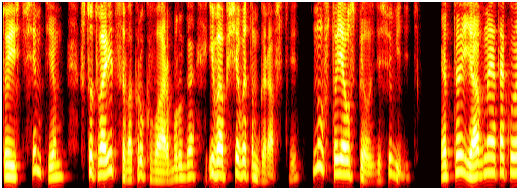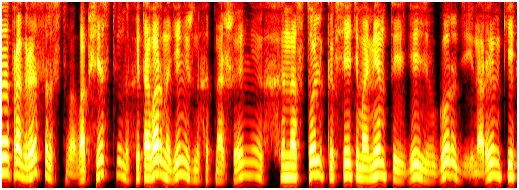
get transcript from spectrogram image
То есть всем тем, что творится вокруг Варбурга и вообще в этом графстве. Ну, что я успел здесь увидеть. Это явное такое прогрессорство в общественных и товарно-денежных отношениях. Настолько все эти моменты здесь, в городе и на рынке,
